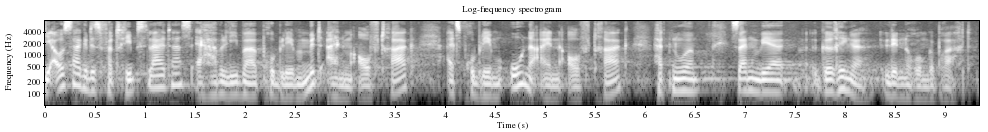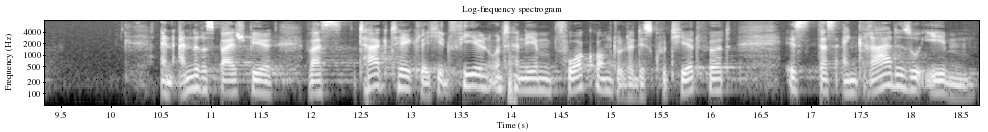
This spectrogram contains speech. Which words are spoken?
Die Aussage des Vertriebsleiters, er habe lieber Probleme mit einem Auftrag als Probleme ohne einen Auftrag, hat nur, sagen wir, geringe Linderung gebracht. Ein anderes Beispiel, was tagtäglich in vielen Unternehmen vorkommt oder diskutiert wird, ist, dass ein gerade soeben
